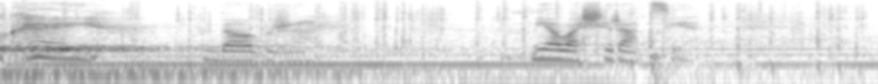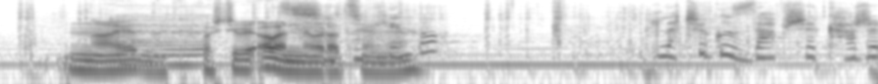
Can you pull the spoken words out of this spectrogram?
Okej, dobrze. Miałaś rację. No jednak, Eee, właściwie Owen miał Co rację, nie? takiego? Dlaczego zawsze każe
